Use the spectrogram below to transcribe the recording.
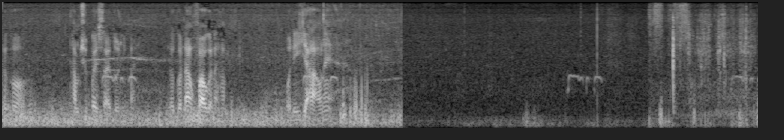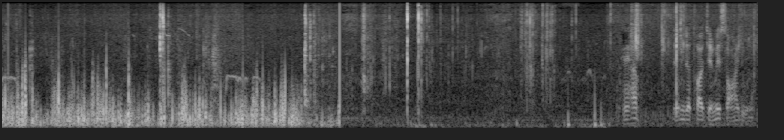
แล้วก็ทำชุดใบสายตัวนี้ไป แล้วก็นั่งเฝ้ากันนะครับ วันนี้ยาวแน่โอเคครับ เดี๋ยวผมจะทอยเจนไม่สองให้ดูนะ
